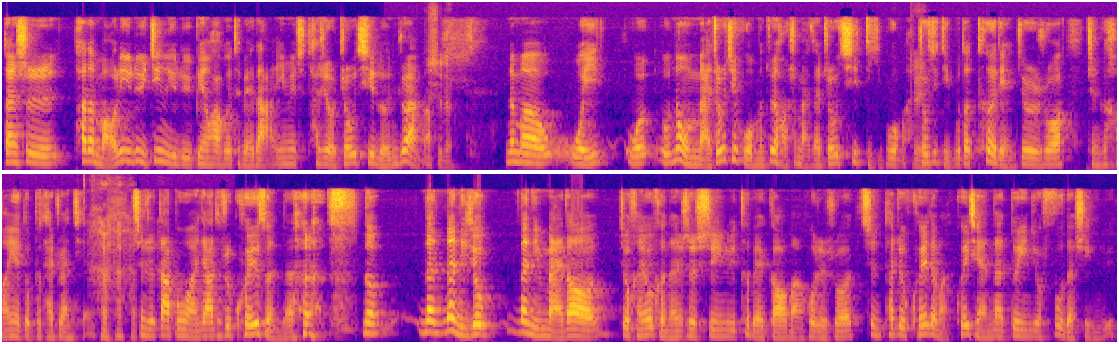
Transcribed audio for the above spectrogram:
但是它的毛利率、净利率变化会特别大，因为它是有周期轮转嘛。是的，那么我一我我那我们买周期股，我们最好是买在周期底部嘛。对周期底部的特点就是说整个行业都不太赚钱，甚至大部分玩家都是亏损的。那那那你就那你买到就很有可能是市盈率特别高嘛，或者说是它就亏的嘛，亏钱那对应就负的市盈率。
